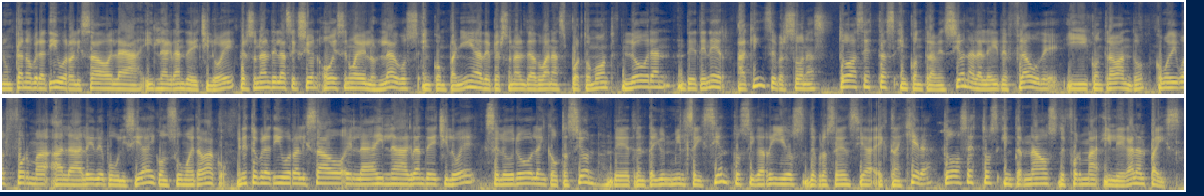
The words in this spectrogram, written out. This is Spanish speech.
En un plan operativo realizado en la isla grande de Chiloé, personal de la sección OS9 Los Lagos, en compañía de personal de aduanas Puerto Montt, logran detener a 15 personas, todas estas en contravención a la ley de fraude y contrabando, como de igual forma a la ley de publicidad y consumo de tabaco. En este operativo realizado en la isla grande de Chiloé, se logró la incautación de 31.600 cigarrillos de procedencia extranjera, todos estos internados de forma ilegal al país.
